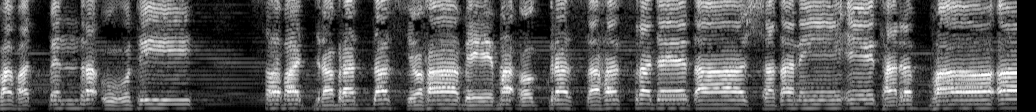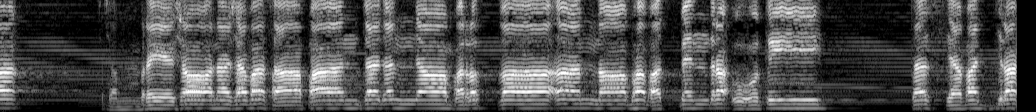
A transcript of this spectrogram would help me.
भवत्विन्द्र ऊती स वज्रभृद्दस्युहा भीम उग्रः सहस्रचेताः शतनीथर्भा चम्रेशो न शवसा पाञ्चजन्यो मरुत्वा न भवत्विन्द्र ऊती तस्य वज्रः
